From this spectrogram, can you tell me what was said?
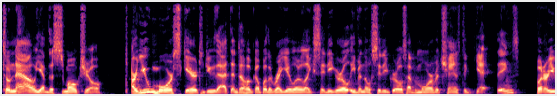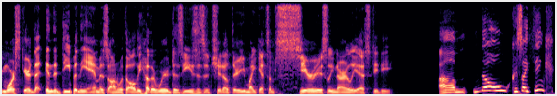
so now you have the smoke show. Are you more scared to do that than to hook up with a regular like city girl? Even though city girls have more of a chance to get things. But are you more scared that in the deep in the Amazon with all the other weird diseases and shit out there, you might get some seriously gnarly STD? Um, no, because I think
